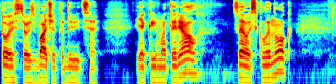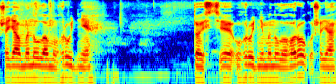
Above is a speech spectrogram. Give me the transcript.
Тобто, ось бачите, дивіться, який матеріал. Це ось клинок, що я в минулому грудні, тобто е, у грудні минулого року, що я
